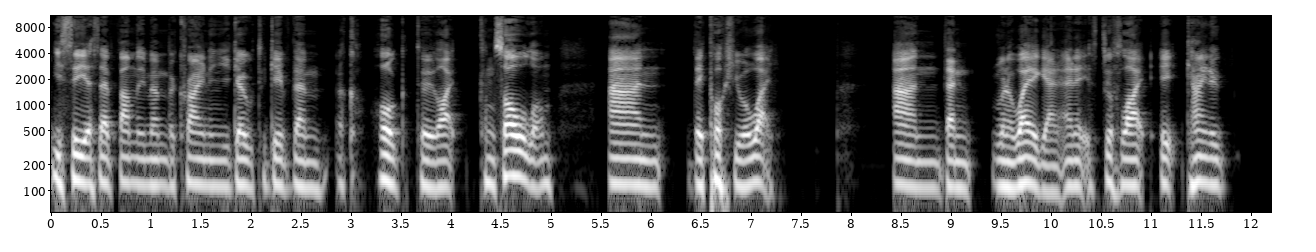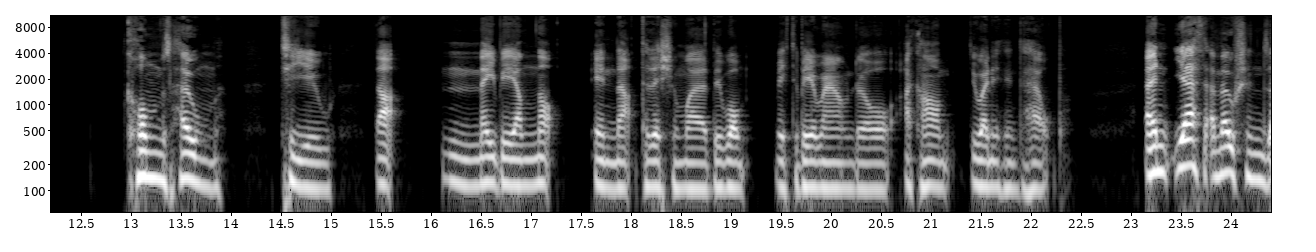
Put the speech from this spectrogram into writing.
you see a said family member crying and you go to give them a hug to like console them, and they push you away, and then run away again, and it's just like it kind of comes home to you that maybe I'm not in that position where they want me to be around or I can't do anything to help. And yes, emotions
